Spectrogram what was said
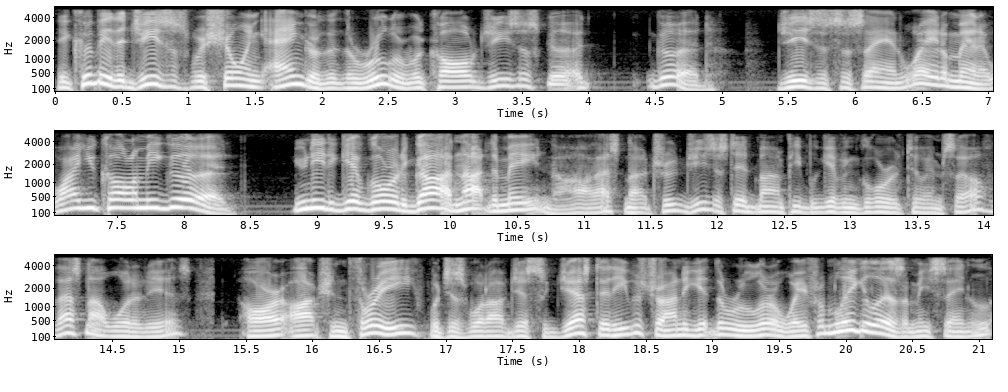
it could be that Jesus was showing anger that the ruler would call Jesus good. Good. Jesus is saying, "Wait a minute, why are you calling me good? You need to give glory to God, not to me." No, that's not true. Jesus did mind people giving glory to himself. That's not what it is. Or option three, which is what I've just suggested, he was trying to get the ruler away from legalism. He's saying,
